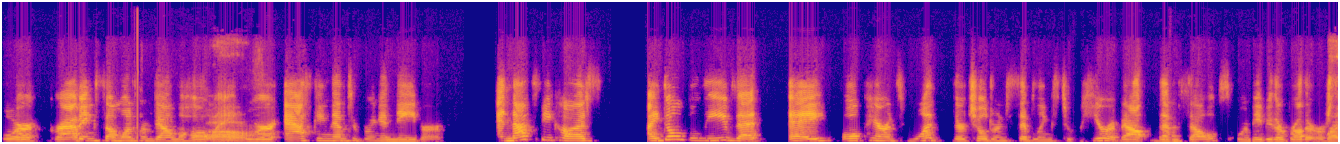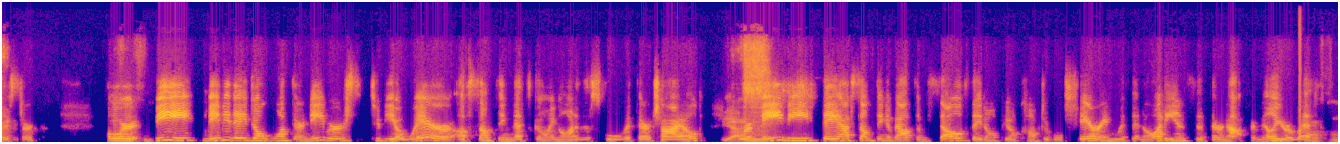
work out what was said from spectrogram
or grabbing someone from down the hallway wow. or asking them to bring a neighbor. And that's because I don't believe that a all parents want their children's siblings to hear about themselves or maybe their brother or right. sister or mm-hmm. b maybe they don't want their neighbors to be aware of something that's going on in the school with their child yes. or maybe they have something about themselves they don't feel comfortable sharing with an audience that they're not familiar with mm-hmm.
